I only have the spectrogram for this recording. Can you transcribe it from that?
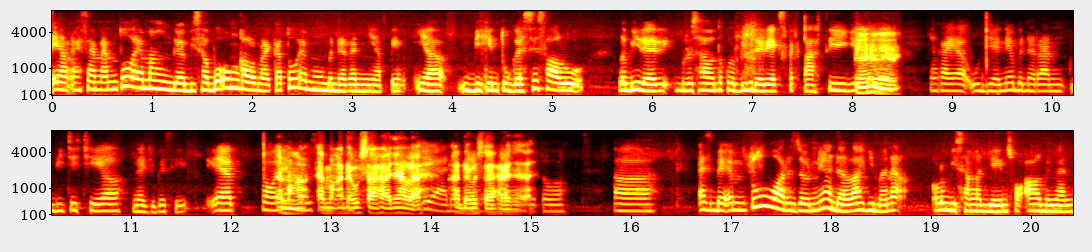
yang SNM tuh emang nggak bisa bohong kalau mereka tuh emang beneran nyiapin, ya bikin tugasnya selalu lebih dari berusaha untuk lebih dari ekspektasi gitu. Mhm. Yang kayak ujiannya beneran dicicil, nggak juga sih? Ya pokoknya emang emang ada usahanya lah Iya, ada usahanya Gitu. Eh, SBM tuh warzone-nya adalah gimana lo bisa ngerjain soal dengan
